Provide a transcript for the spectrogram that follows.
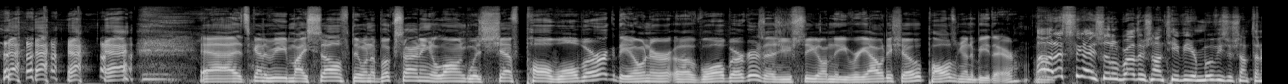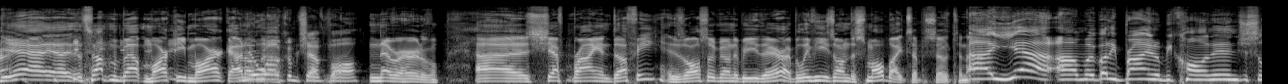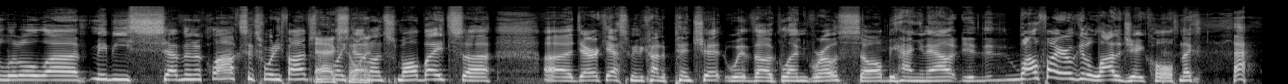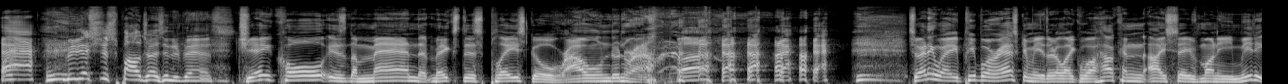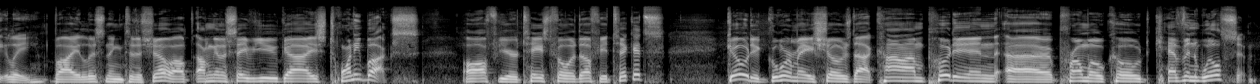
Uh, it's going to be myself doing a book signing along with Chef Paul Wahlberg, the owner of Wahlburgers. As you see on the reality show, Paul's going to be there. oh, that's the guy's little brothers on TV or movies or something, right? Yeah, yeah, it's something about Marky Mark. I don't You're know. welcome, Chef Paul. Never heard of him. Uh, Chef Brian Duffy is also going to be there. I believe he's on the Small Bites episode tonight. Uh, yeah, um, my buddy Brian will be calling in just a little, uh, maybe seven o'clock, six forty-five, something like that on Small Bites. Uh, uh, Derek asked me to kind of pinch it with uh, Glenn Gross, so I'll be hanging out. Wildfire will get a lot of J Cole next. maybe I should just apologize in advance. J. Cole is the man that makes this place go round and round. so anyway, people are asking me, they're like, well, how can I save money immediately by listening to the show? I'll, I'm going to save you guys 20 bucks off your Taste Philadelphia tickets. Go to gourmetshows.com, put in uh, promo code Kevin Wilson,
